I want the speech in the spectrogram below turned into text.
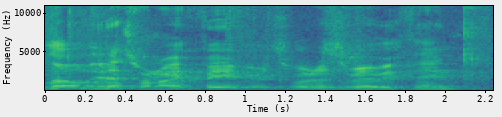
Lovely. That's one of my favorites. What does Rebbe think?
